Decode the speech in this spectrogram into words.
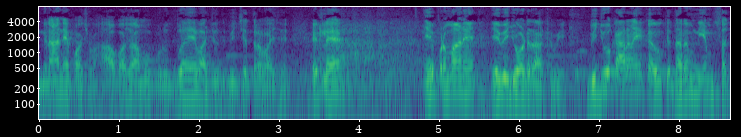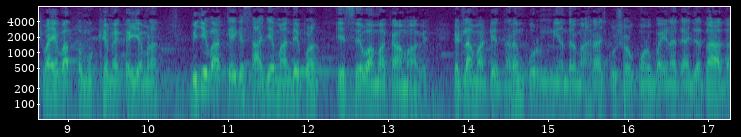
જ્ઞાને પાછો. હાવ પાછો અમુક વૃદ્ધો એવા વિચિત્ર હોય છે. એટલે એ પ્રમાણે એવી જોડ રાખવી. બીજું કારણ એ કહ્યું કે ધર્મ નિયમ સચવાય એ વાત તો મુખ્ય મેં કહી હમણાં. બીજી વાત કહી કે સાજે માંદે પણ એ સેવામાં કામ આવે. એટલા માટે ધરમપુરની અંદર મહારાજ કુશળ કોણબાઈના ત્યાં જતા હતા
